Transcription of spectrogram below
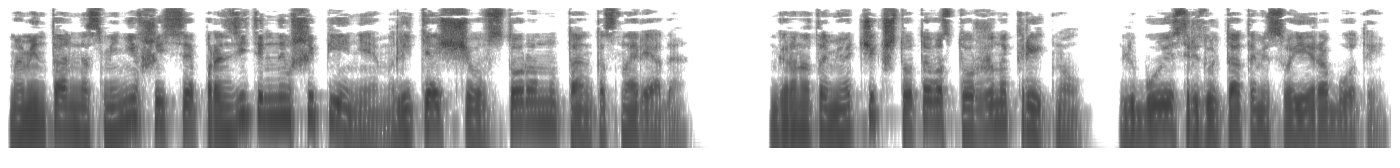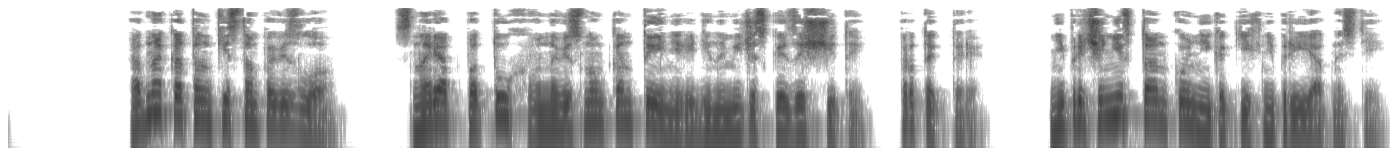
моментально сменившийся пронзительным шипением летящего в сторону танка снаряда. Гранатометчик что-то восторженно крикнул, любуясь результатами своей работы. Однако танкистам повезло. Снаряд потух в навесном контейнере динамической защиты, протекторе, не причинив танку никаких неприятностей.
